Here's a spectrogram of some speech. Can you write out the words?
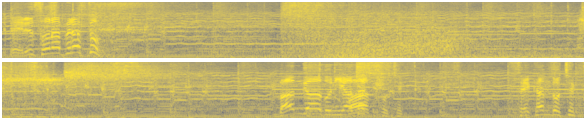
クペルソナブラスト。ヴァンガードにアタックチェック。セカンドチェック。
